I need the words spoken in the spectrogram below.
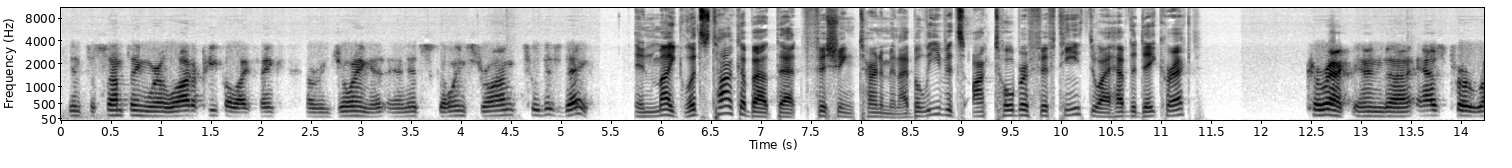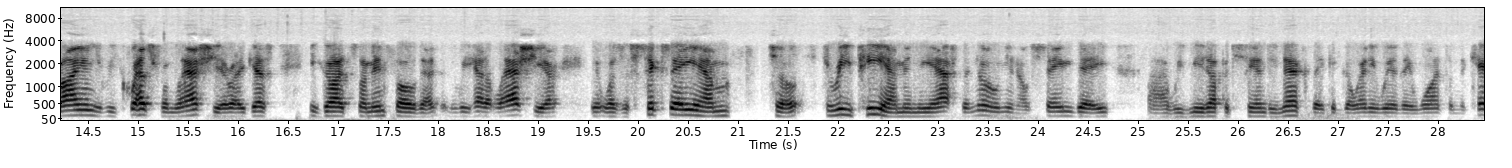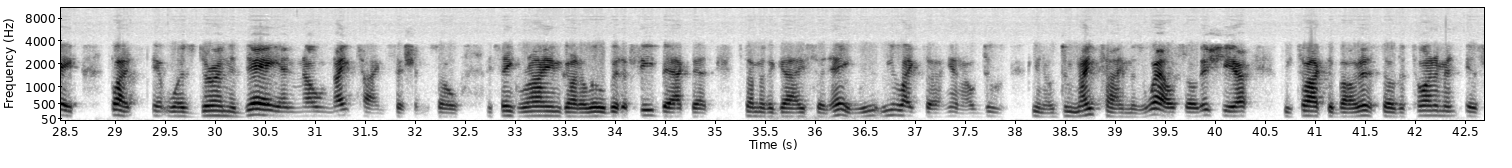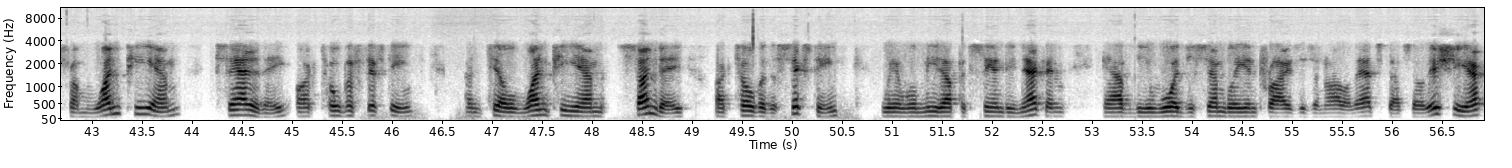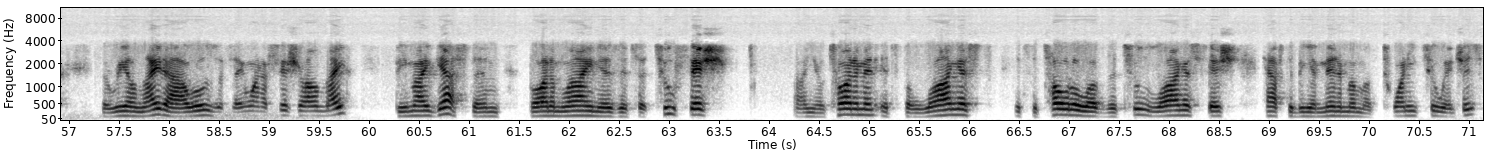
into something where a lot of people, I think, are enjoying it, and it's going strong to this day. And Mike, let's talk about that fishing tournament. I believe it's October 15th. Do I have the date correct? Correct. And uh, as per Ryan's request from last year, I guess he got some info that we had it last year. It was a 6 a.m. to 3 p.m. in the afternoon, you know, same day. Uh, we'd meet up at Sandy Neck. They could go anywhere they want on the Cape, but it was during the day and no nighttime fishing. So I think Ryan got a little bit of feedback that some of the guys said, "Hey, we, we like to, you know, do you know do nighttime as well." So this year we talked about it. So the tournament is from 1 p.m. Saturday, October 15th, until 1 p.m. Sunday, October the 16th, where we'll meet up at Sandy Neck and have the awards assembly and prizes and all of that stuff. So this year, the real night owls, if they want to fish all night, be my guest. And bottom line is it's a two fish uh, you know, tournament. It's the longest, it's the total of the two longest fish have to be a minimum of 22 inches.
